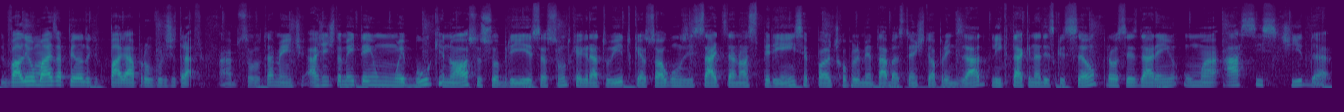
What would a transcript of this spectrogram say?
valeu mais a pena do que pagar por um curso de tráfego. Absolutamente. A gente também tem um e-book nosso sobre esse assunto, que é gratuito, que é só alguns insights da nossa experiência, pode complementar bastante teu aprendizado. O link tá aqui na descrição para vocês darem uma assistida.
